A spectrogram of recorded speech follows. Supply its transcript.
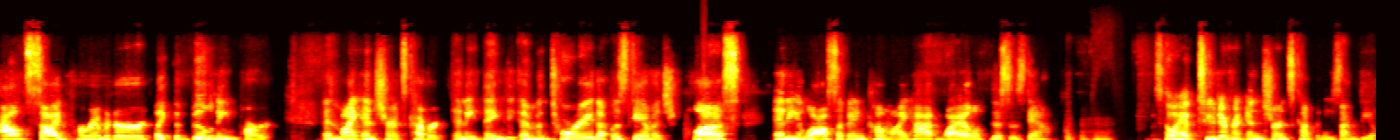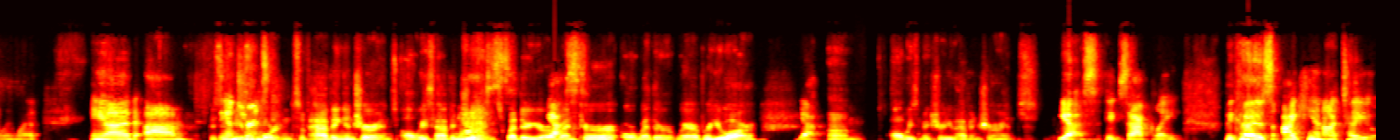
outside perimeter, like the building part. And my insurance covered anything, the inventory that was damaged, plus any loss of income I had while this is down. Mhm. So I have two different insurance companies I'm dealing with. And um, This The is insurance- the importance of having insurance. Always have insurance, Yes. whether you're Yes. a renter or whether wherever you are. Yeah. Um, always make sure you have insurance. yes, exactly. Because I cannot tell you,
